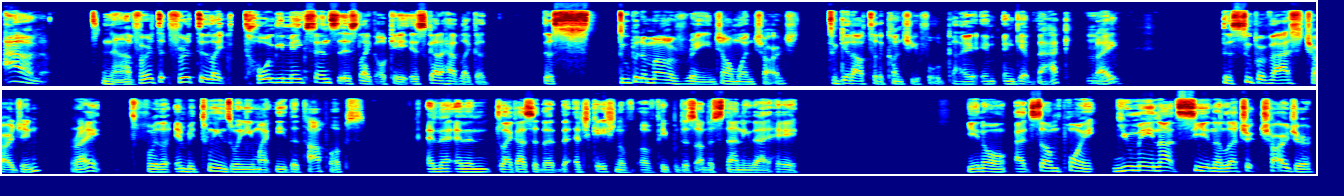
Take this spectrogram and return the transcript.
I don't know. Nah, for it to, for it to like totally make sense, it's like okay, it's got to have like a the stupid amount of range on one charge to get out to the country folk guy and, and get back, Mhm. right? The super fast charging, right, for the in betweens when you might need the top ups, and then and then like I said, the, the education of of people just understanding that hey, you know, at some point you may not see an electric charger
